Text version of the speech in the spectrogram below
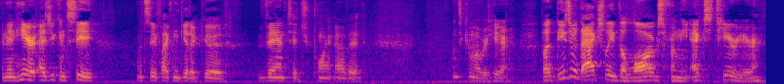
And then here, as you can see, let's see if I can get a good vantage point of it. Let's come over here. But these are actually the logs from the exterior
